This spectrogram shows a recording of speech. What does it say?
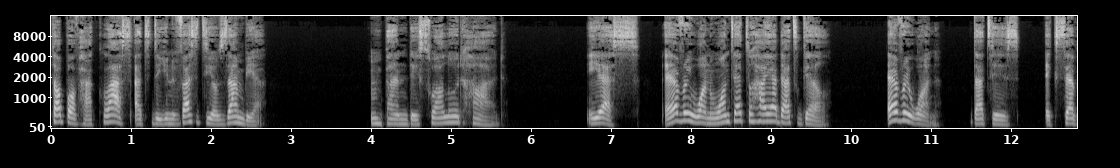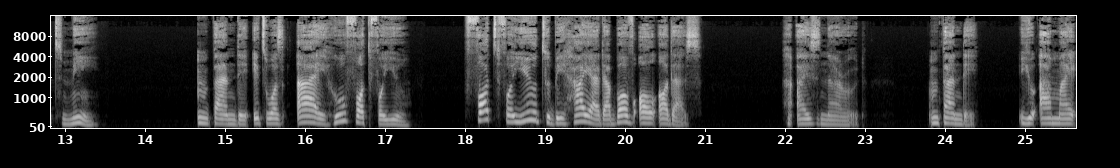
top of her class at the University of Zambia. Mpande swallowed hard. Yes, everyone wanted to hire that girl. Everyone, that is, except me. Mpande, it was I who fought for you. Fought for you to be hired above all others. Her eyes narrowed. Mpande, you are my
